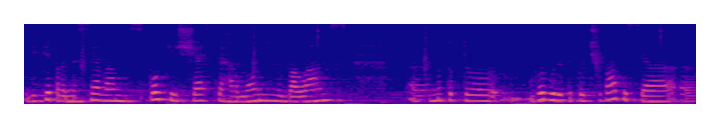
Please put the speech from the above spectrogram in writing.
яке принесе вам спокій, щастя, гармонію, баланс. Е, Ну, тобто ви будете почуватися е,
